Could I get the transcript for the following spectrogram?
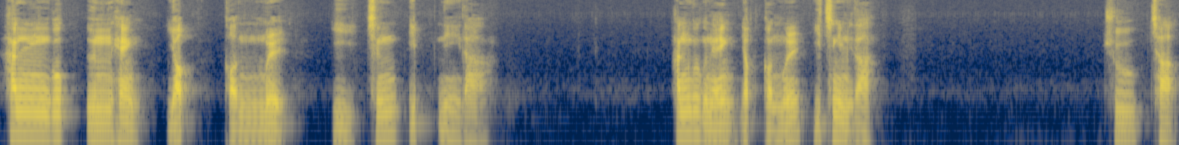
한국은행 옆 건물 2층입니다. 한국은행 옆 건물 2층입니다. 주차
